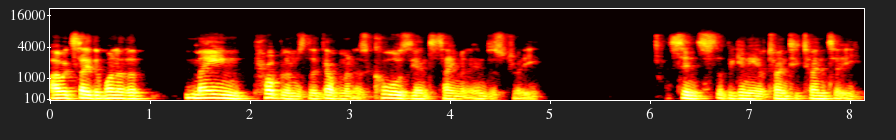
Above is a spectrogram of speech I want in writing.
I would say that one of the main problems the government has caused the entertainment industry since the beginning of 2020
